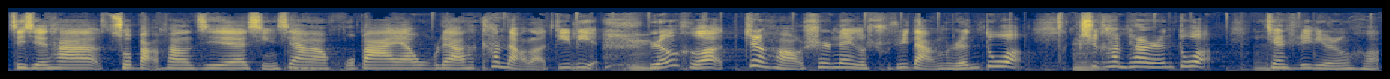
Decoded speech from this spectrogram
这些他所绑放的这些形象啊、胡巴呀、物料，他看到了地利、嗯。人和，正好是那个暑期档人多，去看片人多，天时地利人和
